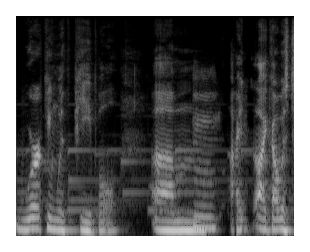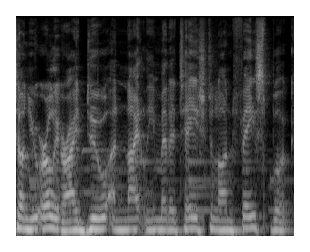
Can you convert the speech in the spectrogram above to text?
working with people. Um, mm. I, like I was telling you earlier, I do a nightly meditation on Facebook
